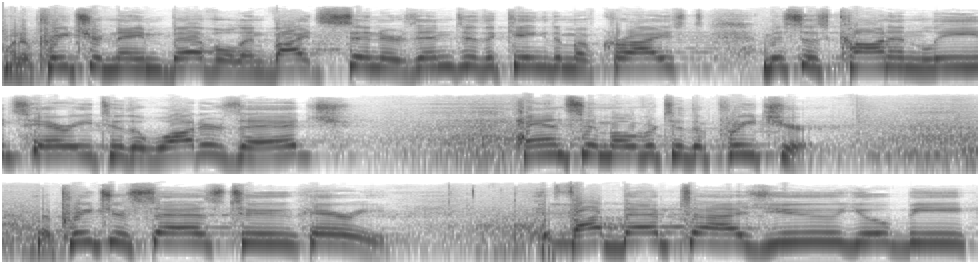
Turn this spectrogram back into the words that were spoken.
When a preacher named Bevel invites sinners into the kingdom of Christ, Mrs. Connin leads Harry to the water's edge, hands him over to the preacher. The preacher says to Harry, If I baptize you, you'll be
